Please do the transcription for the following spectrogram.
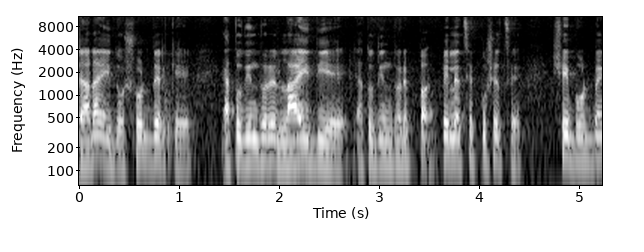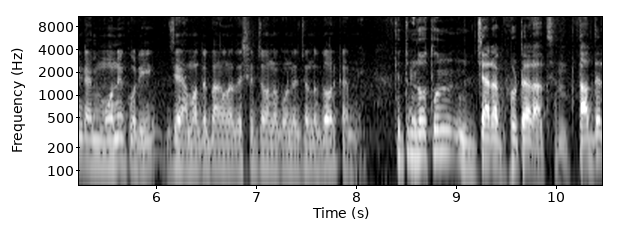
যারা এই দোসরদেরকে এতদিন ধরে লাই দিয়ে এতদিন ধরে পেলেছে পুষেছে সেই ভোট ব্যাংক আমি মনে করি যে আমাদের বাংলাদেশের জনগণের জন্য দরকার নেই। কিন্তু নতুন যারা ভোটার আছেন তাদের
